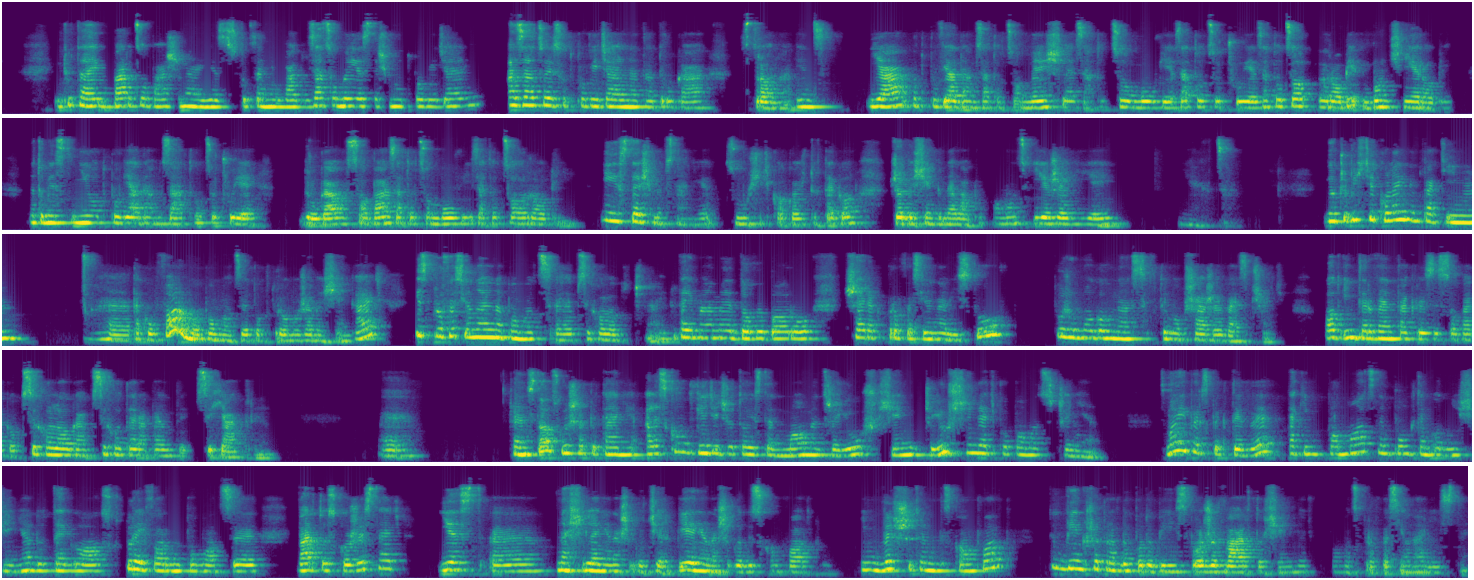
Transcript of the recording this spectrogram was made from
I tutaj bardzo ważne jest zwrócenie uwagi, za co my jesteśmy odpowiedzialni, a za co jest odpowiedzialna ta druga strona. Więc ja odpowiadam za to, co myślę, za to, co mówię, za to, co czuję, za to, co robię bądź nie robię. Natomiast nie odpowiadam za to, co czuje druga osoba, za to, co mówi, za to, co robi. Nie jesteśmy w stanie zmusić kogoś do tego, żeby sięgnęła po pomoc, jeżeli jej nie chce. I oczywiście kolejnym takim, e, taką formą pomocy, po którą możemy sięgać, jest profesjonalna pomoc e, psychologiczna. I tutaj mamy do wyboru szereg profesjonalistów, którzy mogą nas w tym obszarze wesprzeć. Od interwenta kryzysowego, psychologa, psychoterapeuty, psychiatry. E, często słyszę pytanie, ale skąd wiedzieć, że to jest ten moment, że już sięg- czy już sięgać po pomoc, czy nie? Z mojej perspektywy, takim pomocnym punktem odniesienia do tego, z której formy pomocy warto skorzystać, jest e, nasilenie naszego cierpienia, naszego dyskomfortu. Im wyższy ten dyskomfort, tym większe prawdopodobieństwo, że warto sięgnąć po pomoc profesjonalisty.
